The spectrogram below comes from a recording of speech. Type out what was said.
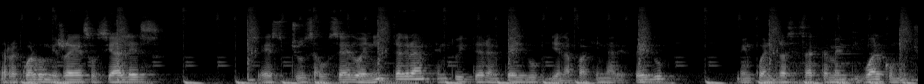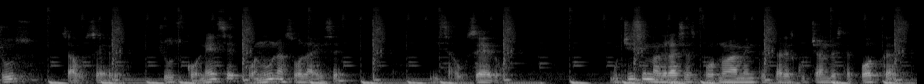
Te recuerdo mis redes sociales, es Chu Saucedo en Instagram, en Twitter, en Facebook y en la página de Facebook. Me encuentras exactamente igual como Chus Saucedo. Chus con S, con una sola S y Saucedo. Muchísimas gracias por nuevamente estar escuchando este podcast.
